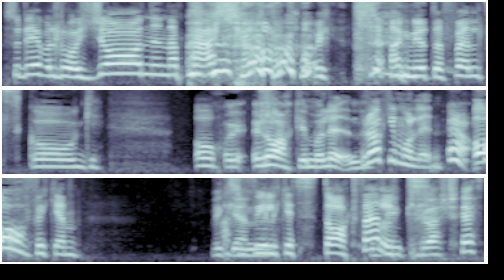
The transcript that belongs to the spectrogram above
Så det är väl då jag, Nina Persson, Agneta Fältskog och Och Rakel Molin. Rakel Molin. Åh Ja. vilken, Vilken, alltså vilket startfält. vilken kvartett.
